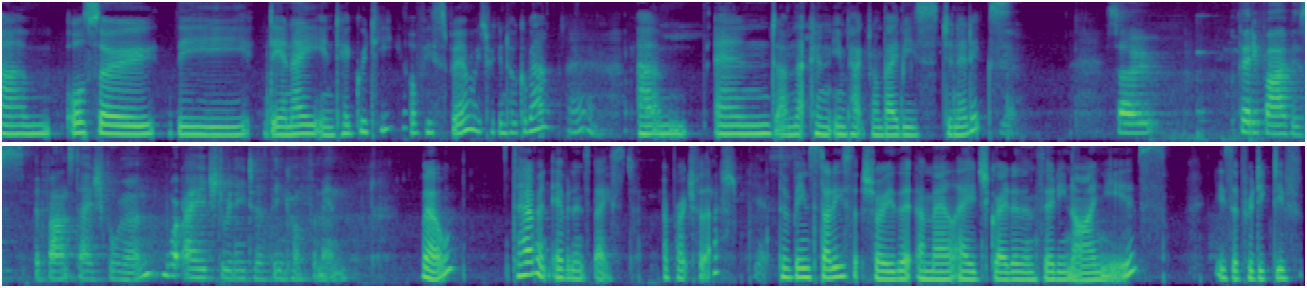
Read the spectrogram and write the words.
Um, also, the DNA integrity of his sperm, which we can talk about. Oh. Um, and um, that can impact on babies' genetics. Yeah. So 35 is advanced age for women. What age do we need to think of for men? Well, to have an evidence based approach for that, Yes. there have been studies that show that a male aged greater than 39 years is a predictive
